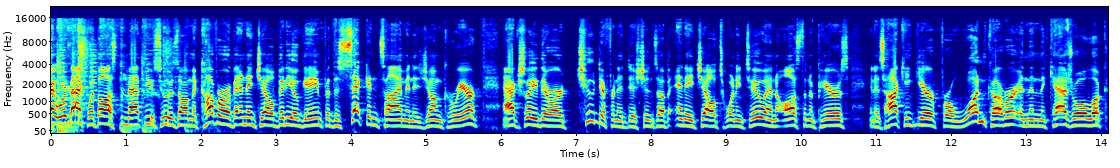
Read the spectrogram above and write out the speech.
Right, we're back with Auston Matthews, who is on the cover of NHL Video Game for the second time in his young career. Actually, there are two different editions of NHL 22, and Auston appears in his hockey gear for one cover and then the casual look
